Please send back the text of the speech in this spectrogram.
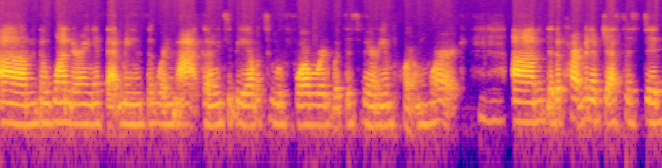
um, the wondering if that means that we're not going to be able to move forward with this very important work. Mm-hmm. Um, the Department of Justice did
